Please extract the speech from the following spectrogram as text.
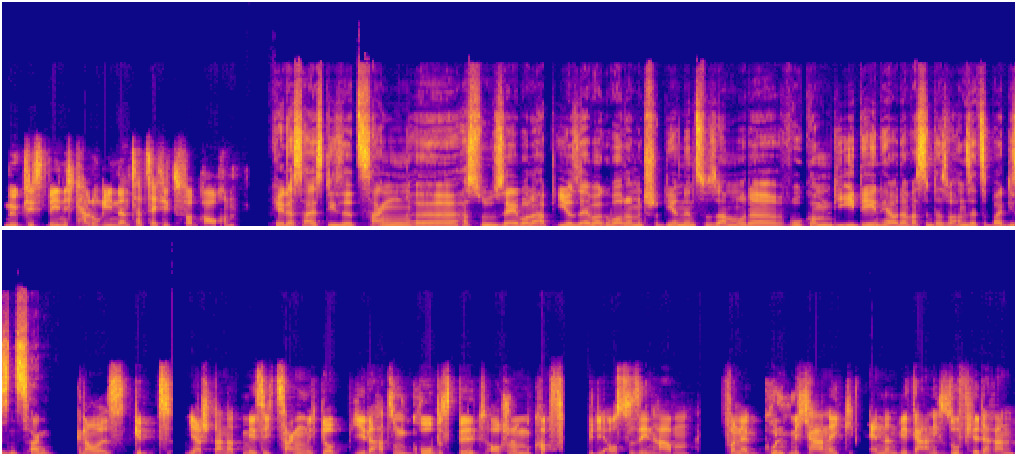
möglichst wenig Kalorien dann tatsächlich zu verbrauchen. Okay, das heißt, diese Zangen äh, hast du selber oder habt ihr selber gebaut oder mit Studierenden zusammen oder wo kommen die Ideen her oder was sind da so Ansätze bei diesen Zangen? Genau, es gibt ja standardmäßig Zangen. Ich glaube, jeder hat so ein grobes Bild auch schon im Kopf, wie die auszusehen haben. Von der Grundmechanik ändern wir gar nicht so viel daran.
